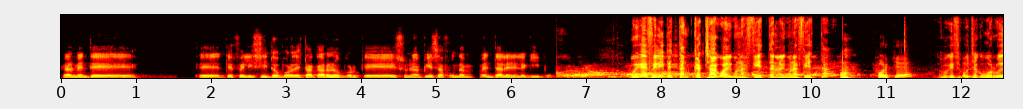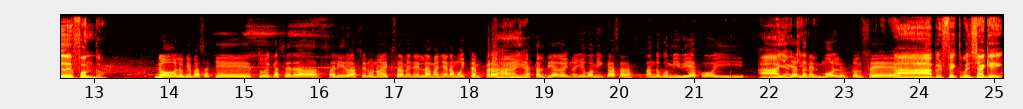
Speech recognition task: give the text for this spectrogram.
realmente te, te felicito por destacarlo porque es una pieza fundamental en el equipo. Oiga, ¿y Felipe está en Cachagua alguna fiesta, en alguna fiesta? ¿Por qué? Porque se escucha como ruido de fondo. No, lo que pasa es que tuve que hacer a salir a hacer unos exámenes en la mañana muy temprano Ah, y ya. hasta el día de hoy no llego a mi casa, ando con mi viejo y, Ah, ya, y ando en el mall, entonces Ah, perfecto. Pensaba que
